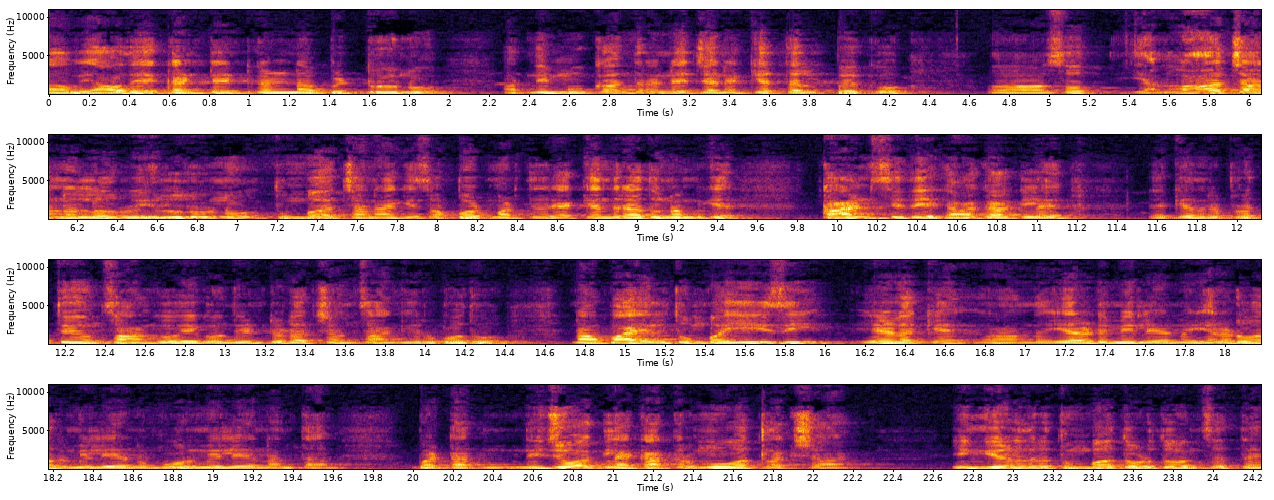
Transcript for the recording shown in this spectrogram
ನಾವು ಯಾವುದೇ ಕಂಟೆಂಟ್ಗಳನ್ನ ಬಿಟ್ರೂ ಅದು ನಿಮ್ಮ ಮುಖಾಂತರನೇ ಜನಕ್ಕೆ ತಲುಪಬೇಕು. ಸೊ ಎಲ್ಲ ಚಾನಲ್ ಅವರು ಎಲ್ಲರೂ ತುಂಬ ಚೆನ್ನಾಗಿ ಸಪೋರ್ಟ್ ಮಾಡ್ತಿದ್ದಾರೆ ಯಾಕೆಂದ್ರೆ ಅದು ನಮಗೆ ಕಾಣಿಸಿದೆ ಈಗ ಆಗಾಗಲೇ. ಯಾಕೆಂದ್ರೆ ಪ್ರತಿಯೊಂದು ಸಾಂಗು ಈಗ ಒಂದು ಇಂಟ್ರೊಡಕ್ಷನ್ ಸಾಂಗ್ ಇರ್ಬೋದು. ನಾವು ಬಾಯಲ್ಲಿ ತುಂಬ ಈಸಿ ಹೇಳಕ್ಕೆ, ಒಂದು ಎರಡು ಮಿಲಿಯನ್ ಎರಡೂವರೆ ಮಿಲಿಯನ್ ಮೂರು ಮಿಲಿಯನ್ ಅಂತ. ಬಟ್ ಅದು ನಿಜವಾಗಿ ಲೆಕ್ಕ ಹಾಕಿದ್ರೆ ಮೂವತ್ತು ಲಕ್ಷ. ಹಿಂಗೆ ಹೇಳಿದ್ರೆ ತುಂಬ ದೊಡ್ಡದು ಅನ್ಸುತ್ತೆ.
